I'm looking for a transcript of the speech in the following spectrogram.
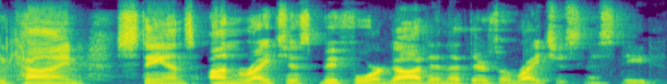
mankind stands unrighteous before God and that there's a righteousness needed.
